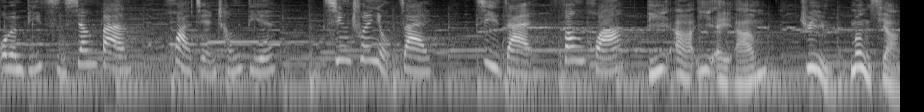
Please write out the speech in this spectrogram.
我们彼此相伴，化茧成蝶，青春永在，记载芳华。D R E A M，Dream 梦想。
